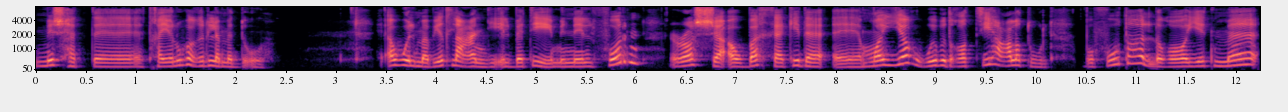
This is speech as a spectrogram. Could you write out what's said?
مش هتتخيلوها غير لما تدوقوها. أول ما بيطلع عندي الباتيه من الفرن رشة أو بخة كده مية وبتغطيها على طول بفوطة لغاية ما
